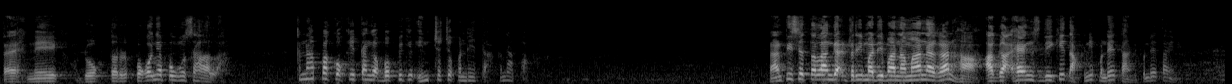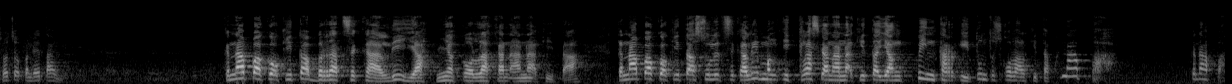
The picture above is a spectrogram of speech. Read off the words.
Teknik, dokter, pokoknya pengusaha lah. Kenapa kok kita nggak berpikir ini cocok pendeta? Kenapa? Nanti setelah nggak terima di mana-mana kan, ha, agak hang sedikit, nah ini pendeta, ini pendeta ini, cocok pendeta ini. Kenapa kok kita berat sekali ya nyekolahkan anak kita? Kenapa kok kita sulit sekali mengikhlaskan anak kita yang pintar itu untuk sekolah Alkitab? Kenapa? Kenapa?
